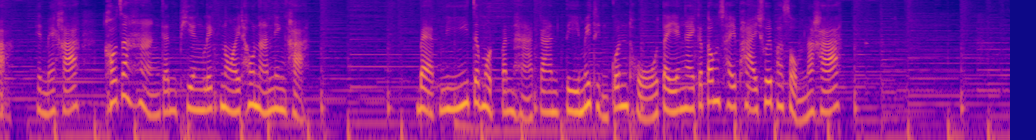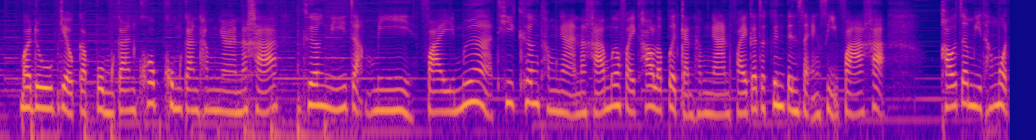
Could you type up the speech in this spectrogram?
ค่ะ เห็นไหมคะ เขาจะห่างกันเพียงเล็กน้อยเท่านั้นเองค่ะ แบบนี้จะหมดปัญหาการตีไม่ถึงก้นโถ แต่ยังไงก็ต้องใช้พายช่วยผสมนะคะ มาดูเกี่ยวกับปุ่มการควบคุมการทำงานนะคะ เครื่องนี้จะมีไฟเมื่อที่เครื่องทำงานนะคะ เมื่อไฟเข้าแล้วเปิดการทำงาน ไฟก็จะขึ้นเป็นแสงสีฟ้าค่ะ เขาจะมีทั้งหมด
